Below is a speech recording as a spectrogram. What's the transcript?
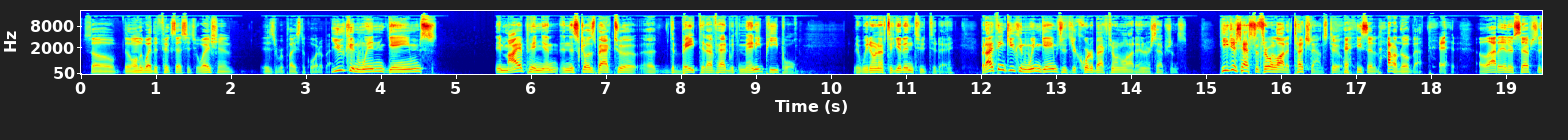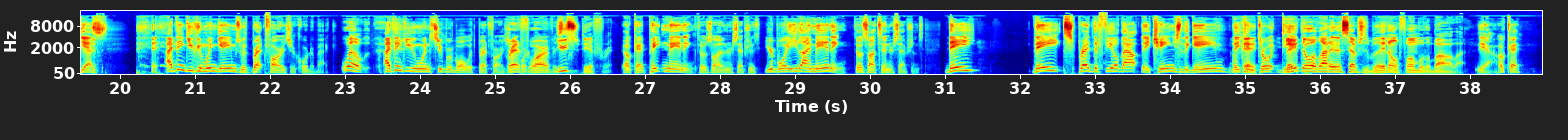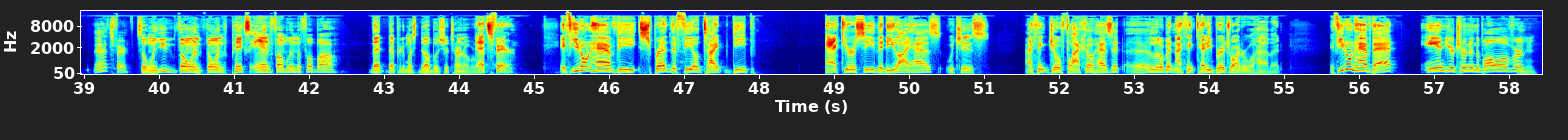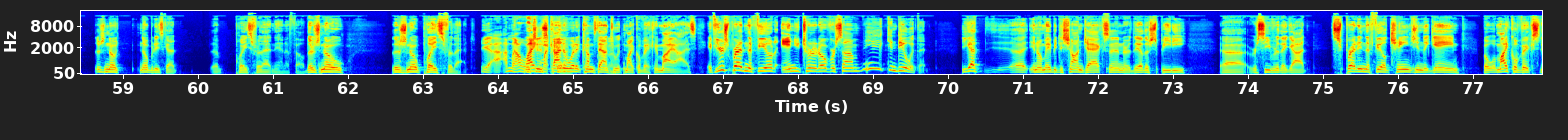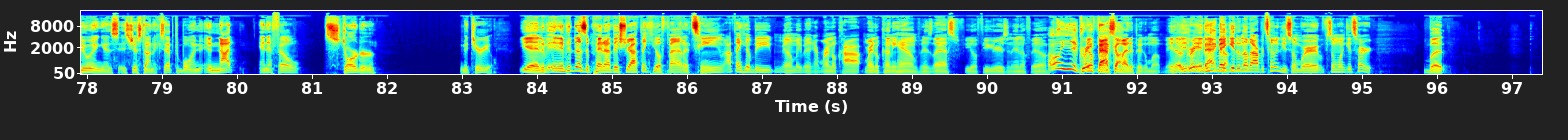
So the only way to fix that situation is to replace the quarterback. you can win games, in my opinion, and this goes back to a, a debate that I've had with many people that we don't have to get into today. But I think you can win games with your quarterback throwing a lot of interceptions. He just has to throw a lot of touchdowns too. he said, I don't know about that. A lot of interceptions. Yes. I think you can win games with Brett Favre as your quarterback. well, I think you can win Super Bowl with Brett Favre as Brett your quarterback. Favre is You s- different. okay, Peyton Manning throws a lot of interceptions. Your boy Eli Manning throws lots of interceptions. They they spread the field out. They change the game. They Okay, can throw it deep. They throw a lot of interceptions, but they don't fumble the ball a lot. yeah, okay. That's fair. So when you throwing throwing picks and fumbling the football, that that pretty much doubles your turnover. rate. That's fair. If you don't have the spread the field type deep accuracy that Eli has, which is, I think Joe Flacco has it a little bit, and I think Teddy Bridgewater will have it. If you don't have that and you're turning the ball over, Mhm. there's no nobody's got a place for that in the NFL. There's no there's no place for that. yeah, I I mean, I like Which is kind of yeah. what it comes down to with Michael Vick in my eyes. If you're spreading the field and you turn it over some, you can deal with it. You got, uh, you know, maybe DeSean Jackson or the other speedy uh, receiver they got spreading the field, changing the game. But what Michael Vick's doing is is just unacceptable and, and not NFL starter material. Yeah, and if, and if it doesn't pan out this year, I think he'll find a team. I think he'll be, you know, maybe like Randall Cobb, Randall Cunningham for his last few, few years in the NFL. Oh, he's a he'll great find backup. somebody to pick him up. A great and he may get another opportunity somewhere if someone gets hurt. But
